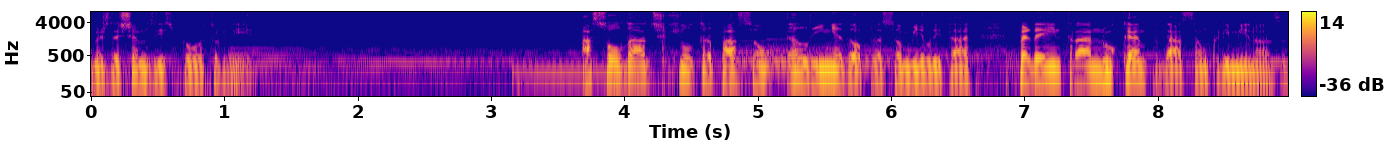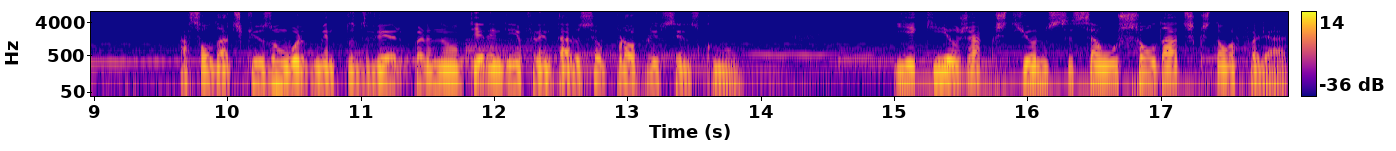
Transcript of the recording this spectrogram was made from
Mas deixamos isso para outro dia. Há soldados que ultrapassam a linha da operação militar para entrar no campo da ação criminosa. Há soldados que usam o argumento do dever para não terem de enfrentar o seu próprio senso comum. E aqui eu já questiono se são os soldados que estão a falhar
